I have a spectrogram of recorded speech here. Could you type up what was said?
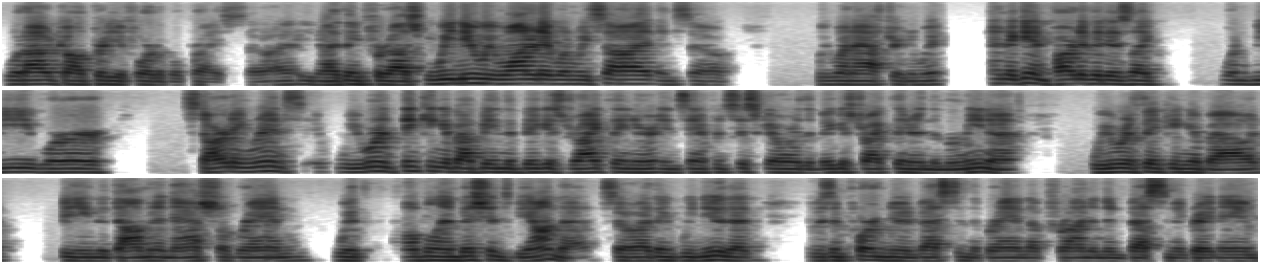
what I would call a pretty affordable price. So, I, you know, I think for us, we knew we wanted it when we saw it, and so we went after it. And, we, and again, part of it is like when we were starting Rinse, we weren't thinking about being the biggest dry cleaner in San Francisco or the biggest dry cleaner in the marina. We were thinking about being the dominant national brand with global ambitions beyond that. So I think we knew that it was important to invest in the brand up front and invest in a great name.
